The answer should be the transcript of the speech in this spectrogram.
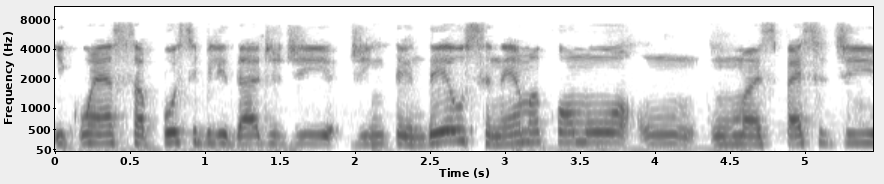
e com essa possibilidade de, de entender o cinema como um, uma espécie de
